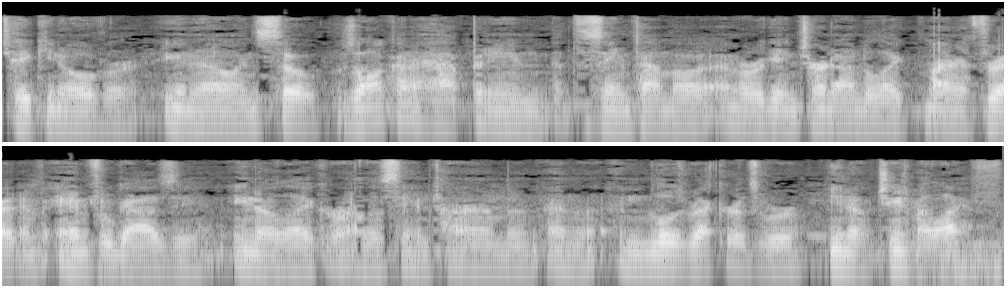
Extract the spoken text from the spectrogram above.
taking over, you know, and so it was all kind of happening at the same time. Uh, I remember getting turned on to like Minor Threat and, and Fugazi, you know, like around the same time, and, and and those records were you know changed my life.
